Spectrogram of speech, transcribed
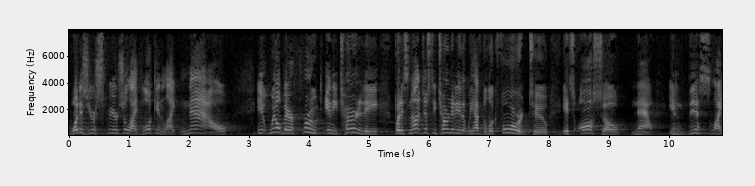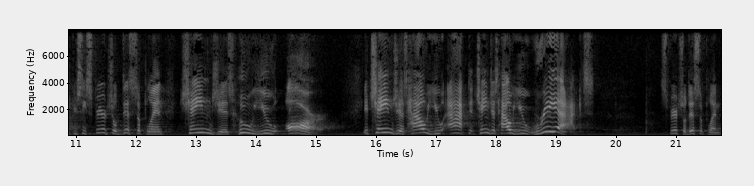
What is your spiritual life looking like now? It will bear fruit in eternity, but it's not just eternity that we have to look forward to, it's also now, in this life. You see, spiritual discipline changes who you are. It changes how you act, it changes how you react. Spiritual discipline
